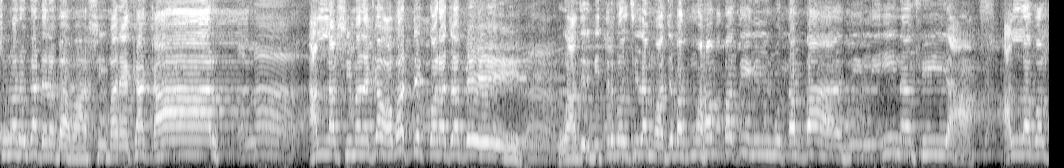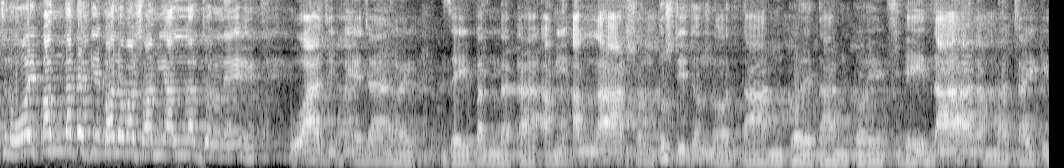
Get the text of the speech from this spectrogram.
চুনারো কাটের বাবা সীমা রেখা কার আল্লাহর সীমা রেখা ওভারটেক করা যাবে। ওয়াজের ভিতরে বলছিলাম, ওয়াজাবাত মুহাব্বাতি লিল মুতাবাযিলিনা ফিয়া। আল্লাহ বলছেন, ওই বান্দাটাকে ভালোবাসা, আমি আল্লাহর জন্য ওয়াজিব হয়ে যায়। যেই বান্দাটা আমি আল্লাহর সন্তুষ্টির জন্য দান করে দান করে, এই দান আমরা চাই কি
